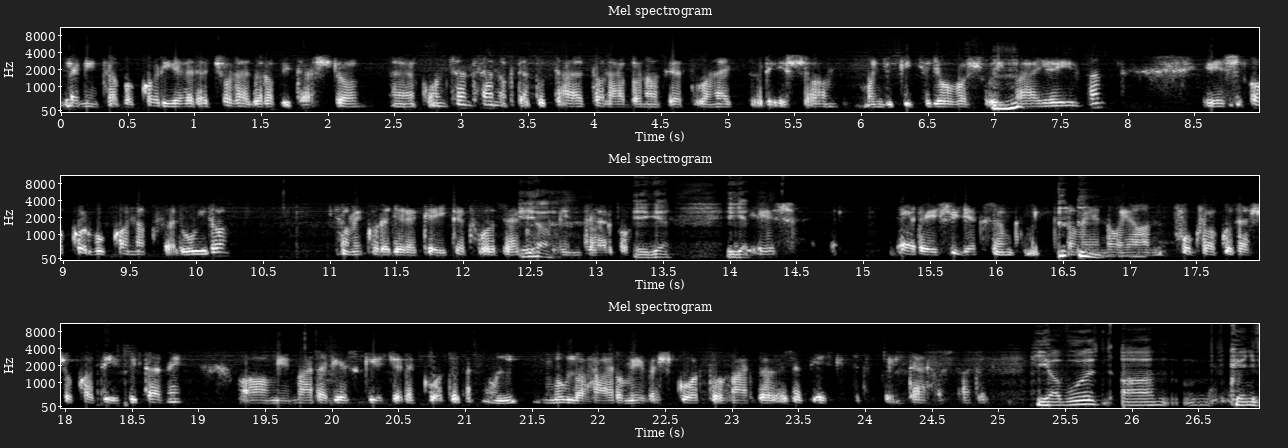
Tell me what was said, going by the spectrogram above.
leginkább a karrierre, családalapításra koncentrálnak, tehát ott általában azért van egy törés a mondjuk így, hogy olvasói uh-huh. pályaívben, és akkor bukkannak fel újra, amikor a gyerekeiket hozzák ja, a. Igen, igen. És erre is igyekszünk, mit tudom én, olyan foglalkozásokat építeni, ami már egész kisgyerekkortól, tehát 0-3 éves kortól már bevezeti egy könyvtárhasználatot. Javult a könyv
